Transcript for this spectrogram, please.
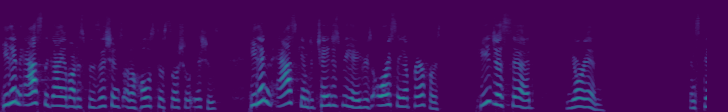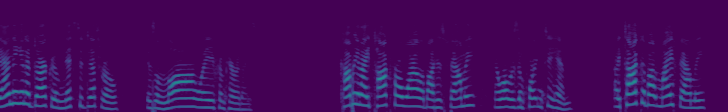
He didn't ask the guy about his positions on a host of social issues. He didn't ask him to change his behaviors or say a prayer first. He just said, You're in. And standing in a dark room next to death row is a long way from paradise. Kabi and I talked for a while about his family and what was important to him. I talked about my family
